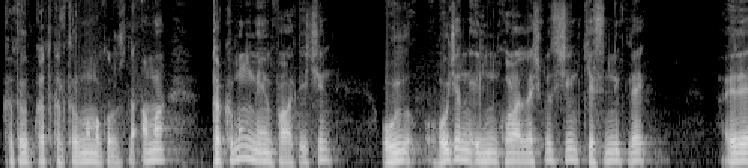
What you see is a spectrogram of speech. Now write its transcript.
Katılıp kat, katılmama konusunda ama takımın menfaati için oyun, hocanın elinin kolaylaşması için kesinlikle hele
